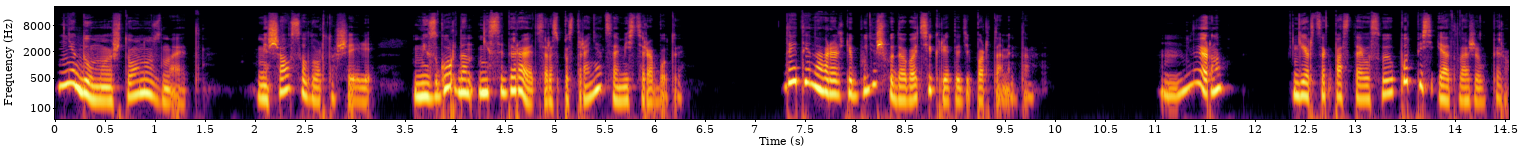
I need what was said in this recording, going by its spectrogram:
Не думаю, что он узнает. Мешался лорд Ошейли. Мисс Гордон не собирается распространяться о месте работы. Да и ты навряд ли будешь выдавать секреты департамента. Верно. Герцог поставил свою подпись и отложил перо.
